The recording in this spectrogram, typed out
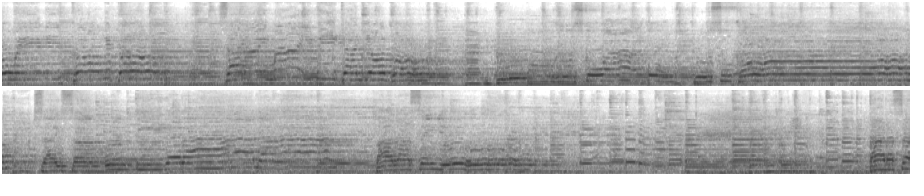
hawitin kong ito Sana'y maibigan niyo ko Ibubuhos ko ang buong puso ko sa isang para sa iyo. Para sa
